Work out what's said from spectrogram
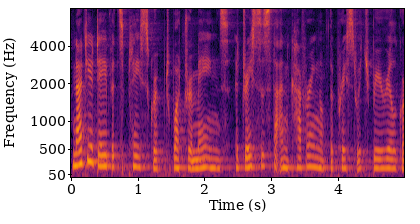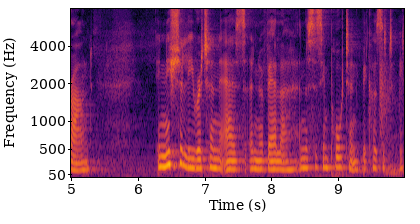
Nadia David's play script, What Remains, addresses the uncovering of the Prestwich burial ground, initially written as a novella, and this is important because it, it,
